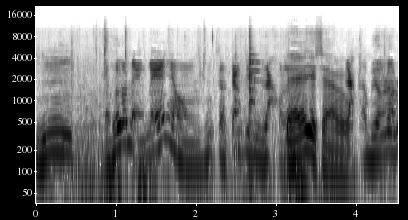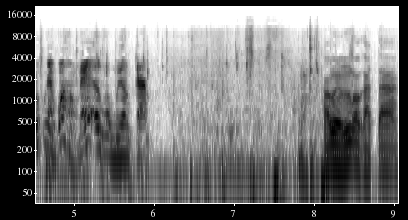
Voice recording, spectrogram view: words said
Ừ. Thứ nó đèn đé nhau. Trăng tin lạc là đế vậy sao? Lạc ở biển là lúc nào có hòn đé ở ngoài biển cặp phải người không có gạch ta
